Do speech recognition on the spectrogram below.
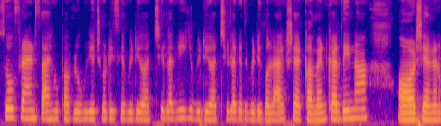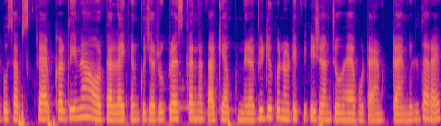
सो फ्रेंड्स आई होप आप लोगों को ये छोटी सी वीडियो अच्छी लगेगी वीडियो अच्छी लगे तो वीडियो को लाइक शेयर कमेंट कर देना और चैनल को सब्सक्राइब कर देना और बेलाइकन को ज़रूर प्रेस करना ताकि आपको मेरा वीडियो को नोटिफिकेशन जो है वो टाइम टू टाइम मिलता रहे।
